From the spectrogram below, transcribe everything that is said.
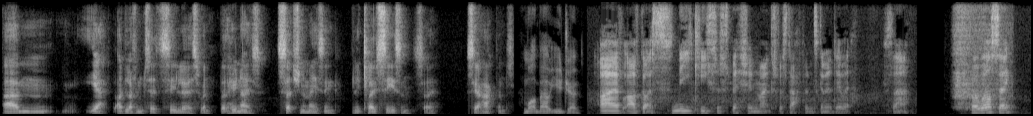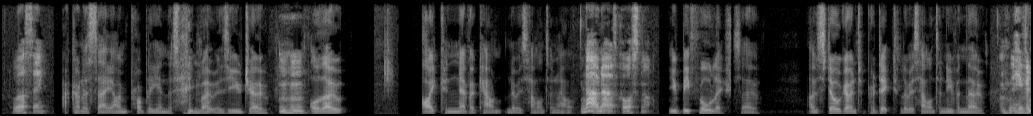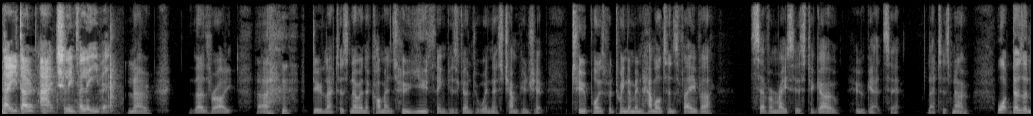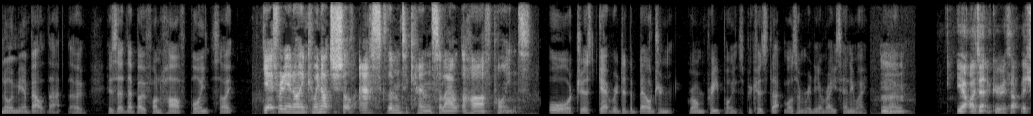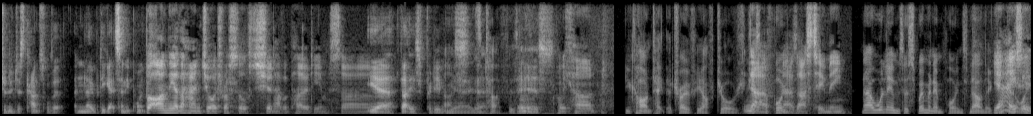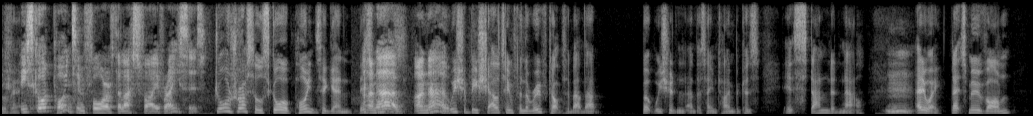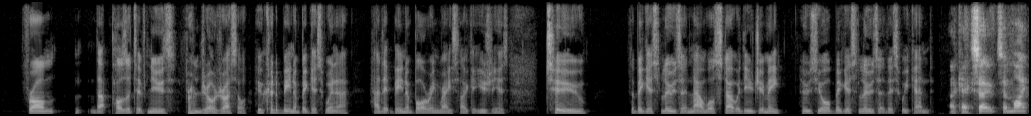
um, yeah, I'd love him to see Lewis win, but who knows? Such an amazingly close season, so see what happens. And what about you, Joe? I've I've got a sneaky suspicion Max Verstappen's going to do it. So, but we'll see. We'll see. I gotta say, I'm probably in the same boat as you, Joe. Mhm. Although I can never count Lewis Hamilton out. No, no, of course not. You'd be foolish. So I'm still going to predict Lewis Hamilton, even though Even though you don't actually believe it. no, that's right. Uh, do let us know in the comments who you think is going to win this championship. Two points between them in Hamilton's favour. Seven races to go. Who gets it? Let us know. What does annoy me about that, though, is that they're both on half points. Like, Yeah, it's really annoying. Can we not just sort of ask them to cancel out the half points? or just get rid of the Belgian Grand Prix points because that wasn't really a race anyway. Although, mm. Yeah, I don't agree with that. They should have hmm. just cancelled it, and nobody gets any points. But on the other hand, George Russell should have a podium, so yeah, that is pretty nice. yeah, it's tough, isn't It it? is. we can't. You can't take the trophy off George. Just No, the points. no, that's too mean. Now Williams are swimming in points. Now they can Yeah, get away with it. he scored points in four of the last five races. George Russell scored points again. This I know, race. I know. We should be shouting from the rooftops about that, but we shouldn't at the same time because it's standard now. Mm. Anyway, let's move on from that positive news from George Russell, who could have been a biggest winner had it been a boring race like it usually is, to the biggest loser. Now we'll start with you, Jimmy. Who's your biggest loser this weekend? Okay, so so my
